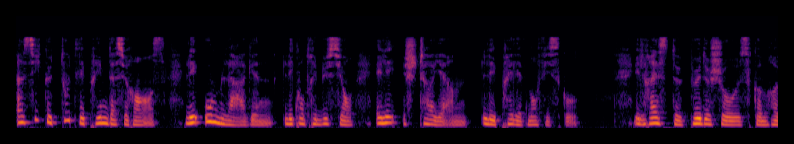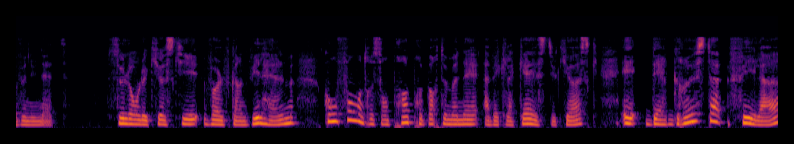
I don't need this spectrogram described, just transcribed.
ainsi que toutes les primes d'assurance, les Umlagen, les contributions et les Steuern, les prélèvements fiscaux. Il reste peu de choses comme revenu net. Selon le kiosquier Wolfgang Wilhelm, confondre son propre porte-monnaie avec la caisse du kiosque est der größte Fehler,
